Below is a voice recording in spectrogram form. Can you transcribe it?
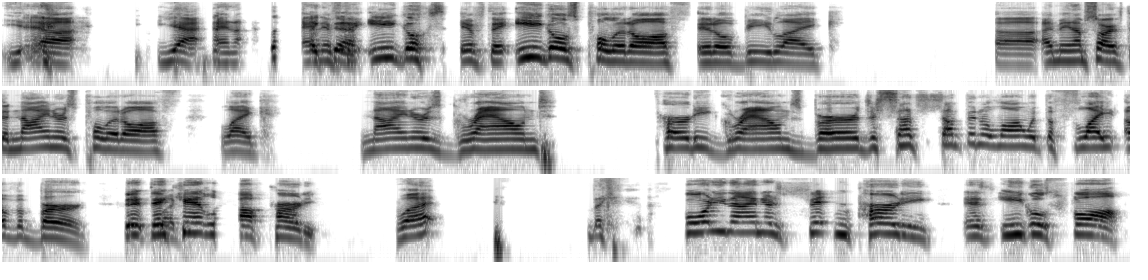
Yeah, yeah, and and Like if that. the Eagles if the Eagles pull it off, it'll be like, uh, I mean, I'm sorry, if the Niners pull it off, like Niners ground, Purdy grounds birds, or some, something along with the flight of the bird. They, they Like- can't lay off Purdy. What? Like 49ers sitting Purdy as Eagles fall.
